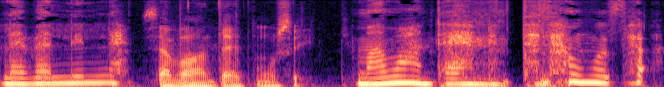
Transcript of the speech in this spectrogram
levelille. Sä vaan teet musiikkia. Mä vaan teen nyt tätä musaa.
